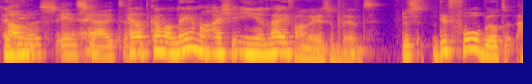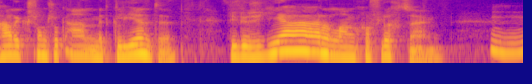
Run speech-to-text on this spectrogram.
En die- Alles insluiten. en dat kan alleen maar als je in je lijf aanwezig bent. Dus dit voorbeeld haal ik soms ook aan met cliënten die dus jarenlang gevlucht zijn. Mhm.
